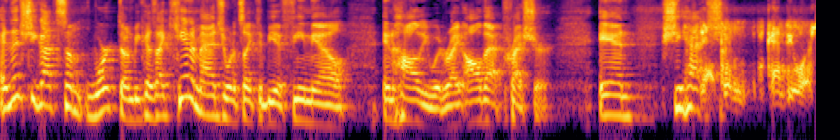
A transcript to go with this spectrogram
and then she got some work done because I can't imagine what it's like to be a female in Hollywood, right? All that pressure. And she had Yeah, she- can't be worse.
